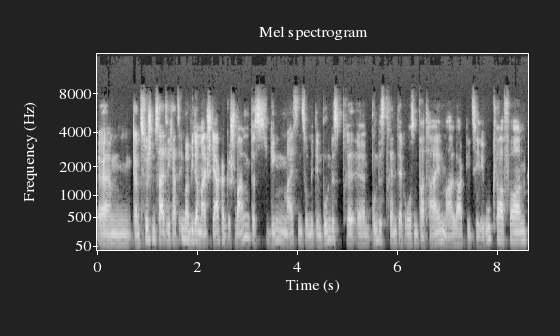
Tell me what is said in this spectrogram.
Ähm, dann zwischenzeitlich hat es immer wieder mal stärker geschwankt. Das ging meistens so mit dem Bundestrend äh, Bundestrend der großen Parteien. Mal lag die CDU klar vorn,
